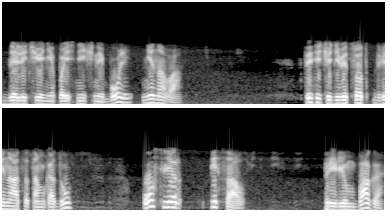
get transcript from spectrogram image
для лечения поясничной боли не нова. В 1912 году Ослер писал: при люмбага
